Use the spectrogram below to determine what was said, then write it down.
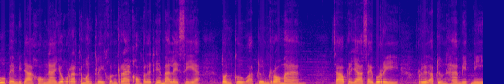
ผู้เป็นบิดาของนายกรัฐมนตรีคนแรกของประเทศมาเลเซีย ตนกูอับดุลรอมาน เจ้าพระยาไซบุรี หรืออับดุลฮามิดนี้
